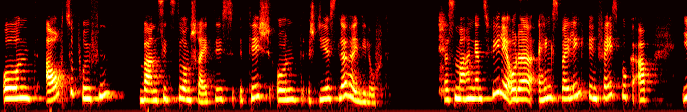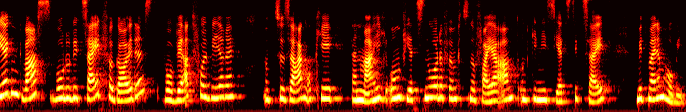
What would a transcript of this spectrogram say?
Und auch zu prüfen, wann sitzt du am Schreibtisch und stierst Löcher in die Luft. Das machen ganz viele. Oder hängst bei LinkedIn, Facebook ab. Irgendwas, wo du die Zeit vergeudest, wo wertvoll wäre und zu sagen, okay, dann mache ich um 14 Uhr oder 15 Uhr Feierabend und genieße jetzt die Zeit mit meinem Hobby.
